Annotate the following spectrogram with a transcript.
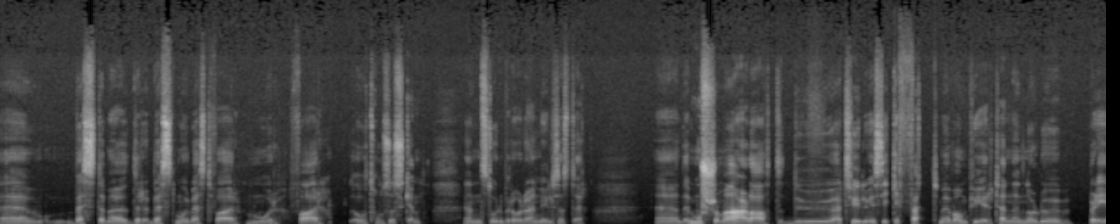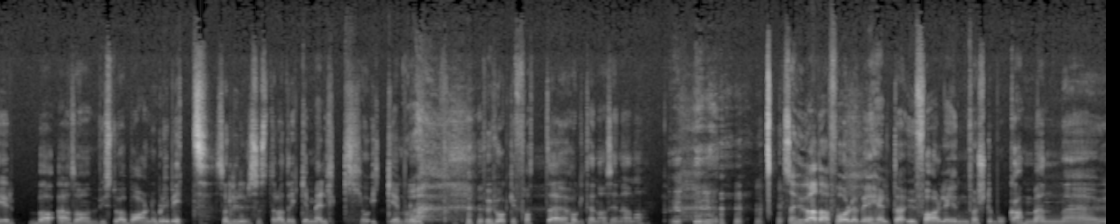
eh, bestemødre, bestemor, bestefar, mor, far og to søsken. En storebror og en lillesøster. Eh, Det morsomme er da at du er tydeligvis ikke født med vampyrtenner når du blir Altså hvis du er barn og blir bitt, så lillesøstera drikker melk og ikke blod. For hun har ikke fått uh, hoggtenna sine ennå. Så hun er da foreløpig helt uh, ufarlig i den første boka. Men uh,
